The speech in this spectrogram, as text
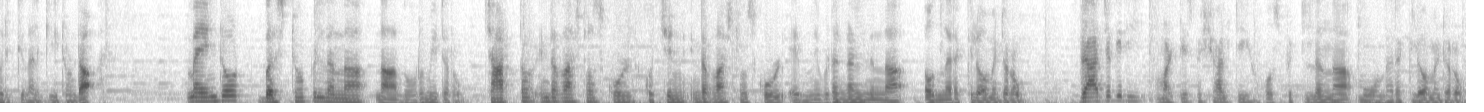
ഒരുക്കി നൽകിയിട്ടുണ്ട്. മെയിൻ റോഡ് ബസ് സ്റ്റോപ്പിൽ നിന്ന് നാനൂറ് മീറ്ററും charter international school Cochin international school എന്നിവിടങ്ങളിൽ നിന്ന് ഒന്നര കിലോമീറ്ററും രാജഗിരി മൾട്ടി സ്പെഷ്യാലിറ്റി ഹോസ്പിറ്റലിൽ നിന്ന് മൂന്നര കിലോമീറ്ററും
